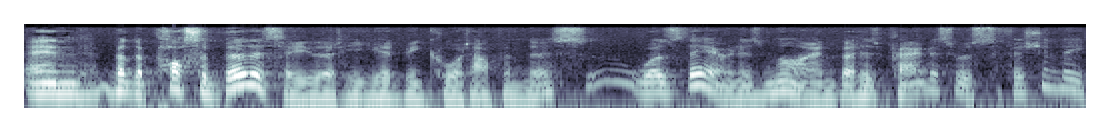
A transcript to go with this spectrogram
And but the possibility that he had been caught up in this was there in his mind, but his practice was sufficiently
